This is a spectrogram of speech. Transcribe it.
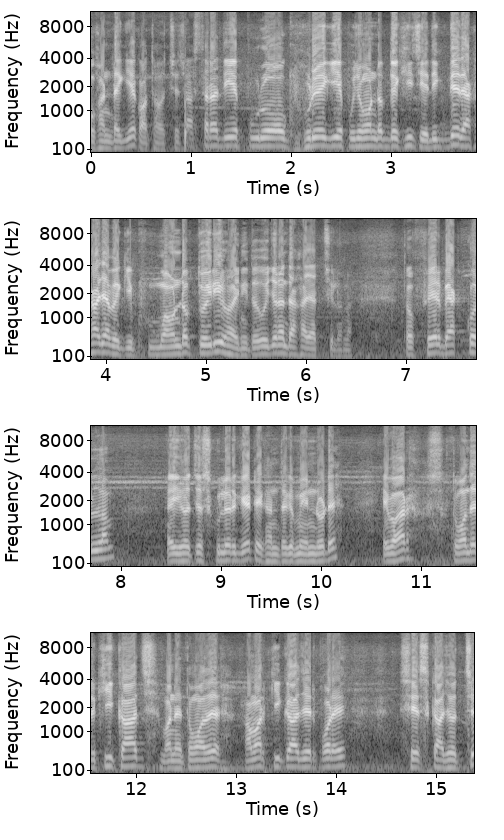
ওখানটায় গিয়ে কথা হচ্ছে। রাস্তাটা দিয়ে পুরো ঘুরে গিয়ে পুজো মণ্ডপ দেখিয়েছি। এদিক দিয়ে দেখা যাবে কি, মণ্ডপ তৈরি হয়নি, তো ওই জন্য দেখা যাচ্ছিল না। তো ফের ব্যাক করলাম, এই হচ্ছে স্কুলের গেট এখান থেকে মেন রোডে এবার তোমাদের কি কাজ মানে তোমাদের, আমার কি কাজ এরপরে শেষ কাজ হচ্ছে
